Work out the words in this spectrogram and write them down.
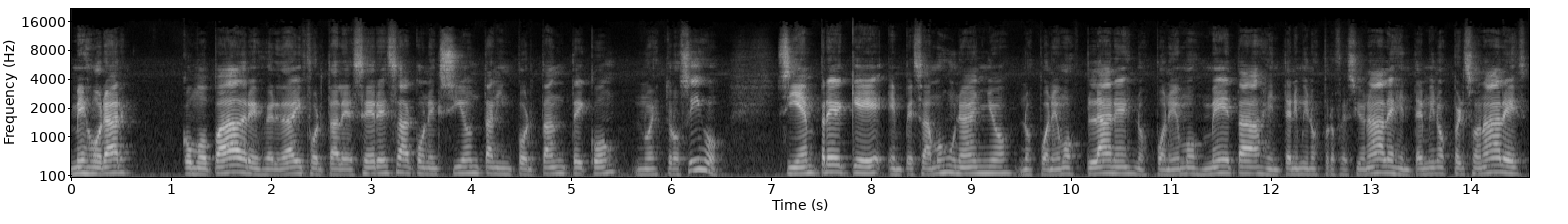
mejorar como padres, ¿verdad? Y fortalecer esa conexión tan importante con nuestros hijos. Siempre que empezamos un año nos ponemos planes, nos ponemos metas en términos profesionales, en términos personales.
